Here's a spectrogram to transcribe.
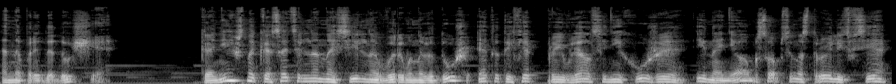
на предыдущее. Конечно, касательно насильно вырванных душ этот эффект проявлялся не хуже, и на нем, собственно, строились все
